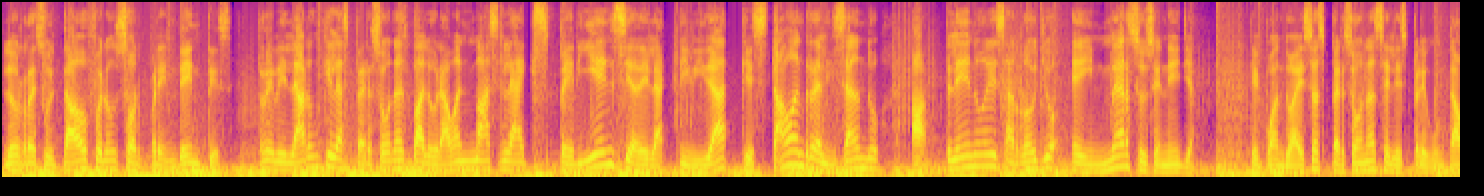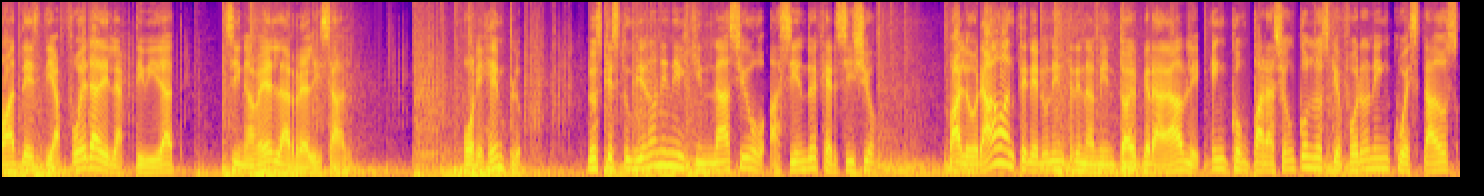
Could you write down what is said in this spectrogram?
los resultados fueron sorprendentes. Revelaron que las personas valoraban más la experiencia de la actividad que estaban realizando a pleno desarrollo e inmersos en ella, que cuando a esas personas se les preguntaba desde afuera de la actividad, sin haberla realizado. Por ejemplo, los que estuvieron en el gimnasio haciendo ejercicio valoraban tener un entrenamiento agradable en comparación con los que fueron encuestados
